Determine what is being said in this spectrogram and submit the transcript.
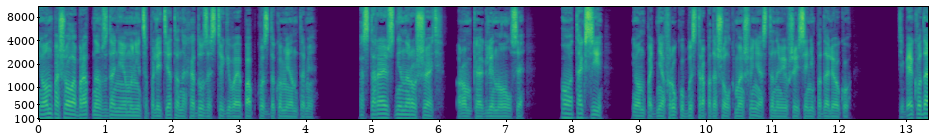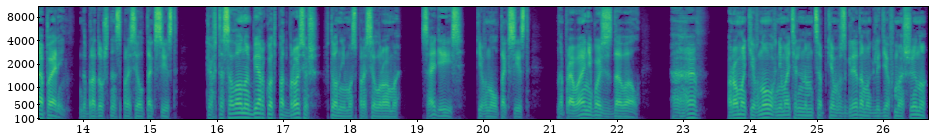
И он пошел обратно в здание муниципалитета, на ходу застегивая папку с документами. «Постараюсь не нарушать», — Ромка оглянулся. «О, такси!» И он, подняв руку, быстро подошел к машине, остановившейся неподалеку. «Тебе куда, парень?» — добродушно спросил таксист. «К автосалону «Беркут» подбросишь?» — в тон ему спросил Рома. «Садись», — кивнул таксист. «На права, небось, сдавал». «Ага». Рома кивнул, внимательным цепким взглядом оглядев машину,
